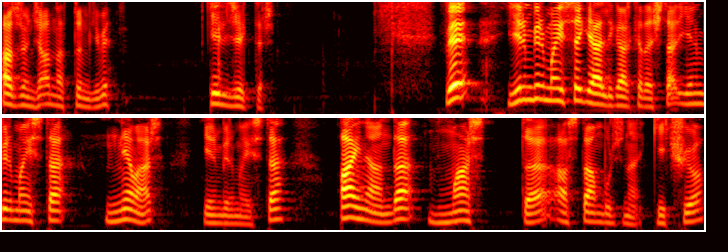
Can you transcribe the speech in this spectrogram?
az önce anlattığım gibi gelecektir. Ve 21 Mayıs'a geldik arkadaşlar. 21 Mayıs'ta ne var? 21 Mayıs'ta aynı anda Mars da Aslan Burcu'na geçiyor.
